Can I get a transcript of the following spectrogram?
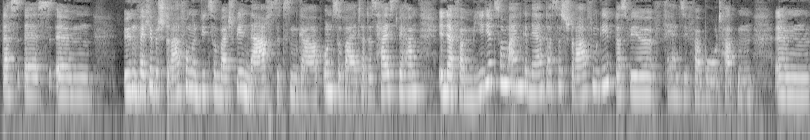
dass es ähm, irgendwelche Bestrafungen wie zum Beispiel Nachsitzen gab und so weiter. Das heißt, wir haben in der Familie zum einen gelernt, dass es Strafen gibt, dass wir Fernsehverbot hatten. Ähm,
